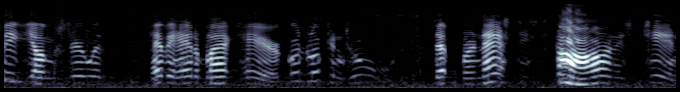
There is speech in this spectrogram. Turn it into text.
Big youngster with heavy head of black hair. Good looking, too, except for a nasty scar on his chin.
